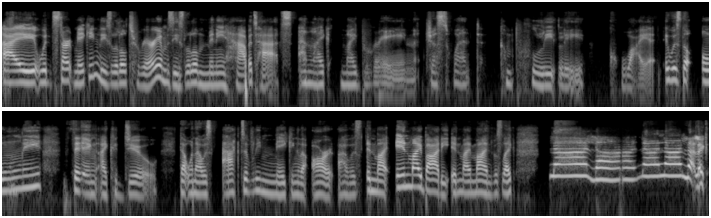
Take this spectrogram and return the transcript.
I would start making these little terrariums, these little mini habitats, and like my brain just went completely quiet. It was the mm. only thing I could do that when I was actively making the art, I was in my in my body, in my mind was like la la la la la like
